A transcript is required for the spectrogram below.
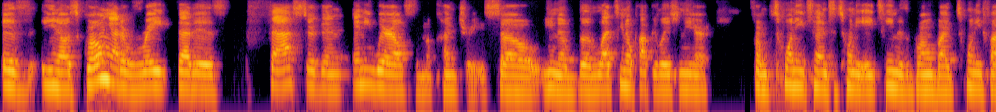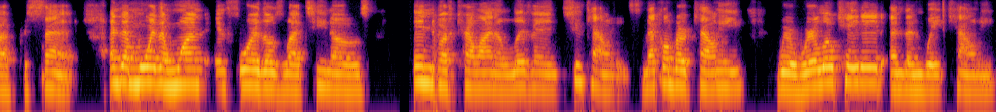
is, you know, it's growing at a rate that is faster than anywhere else in the country. So, you know, the Latino population here from 2010 to 2018 has grown by 25%. And then more than one in four of those Latinos in North Carolina live in two counties, Mecklenburg County, where we're located, and then Wake County.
